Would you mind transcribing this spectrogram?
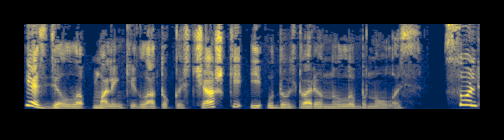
Я сделала маленький глоток из чашки и удовлетворенно улыбнулась. Соль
